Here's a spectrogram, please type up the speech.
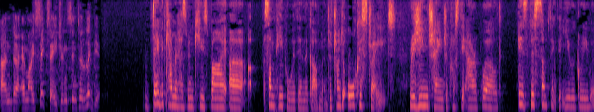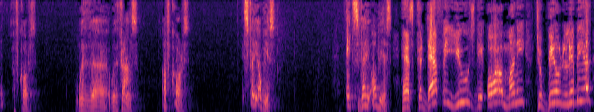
and uh, MI6 agents into Libya. David Cameron has been accused by uh, some people within the government of trying to orchestrate regime change across the Arab world. Is this something that you agree with? Of course. With, uh, with France. Of course. It's very obvious. It's very obvious. Has Gaddafi used the oil money to build Libya?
